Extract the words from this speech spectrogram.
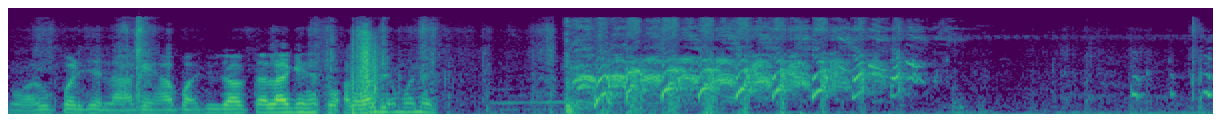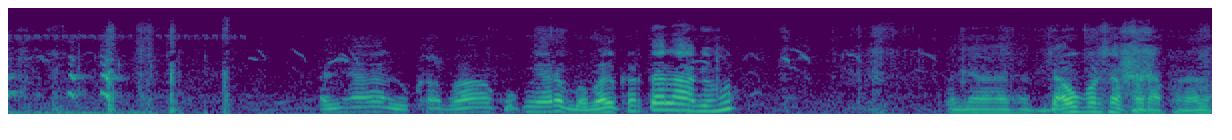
વાળું પડશે લાગે આ બાજુ જ આવતા લાગે તો આવવા દે મને. અલ્યા લુખા ભા કોક ને બબલ કરતા લાગે હો. અહીંયા જવું પડશે ફટાફટ હાલો.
